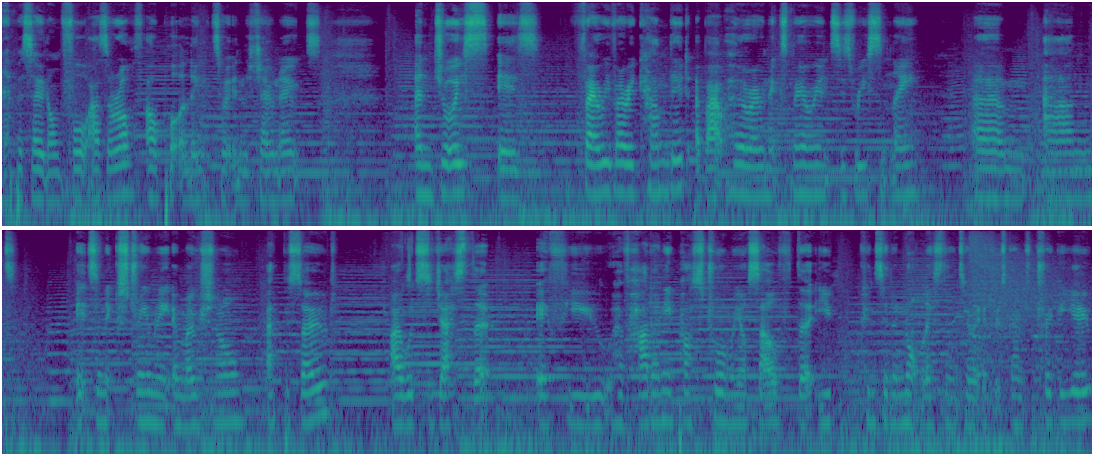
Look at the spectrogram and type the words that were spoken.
episode on Fort Azeroth. I'll put a link to it in the show notes. And Joyce is very, very candid about her own experiences recently. Um, and it's an extremely emotional episode. I would suggest that if you have had any past trauma yourself, that you consider not listening to it if it's going to trigger you.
